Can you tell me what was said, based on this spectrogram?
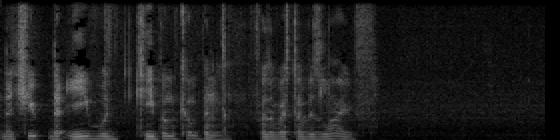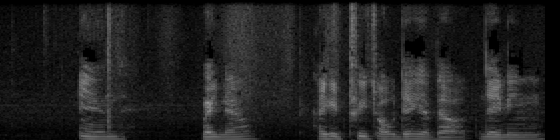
that she that Eve would keep him company for the rest of his life. And right now, I could preach all day about dating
